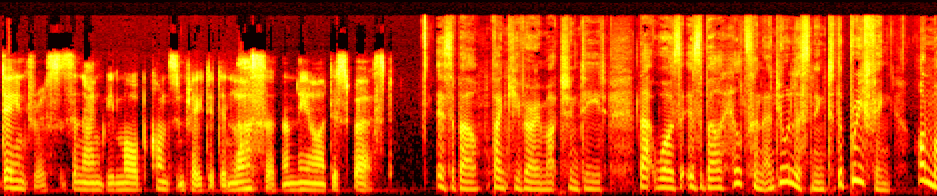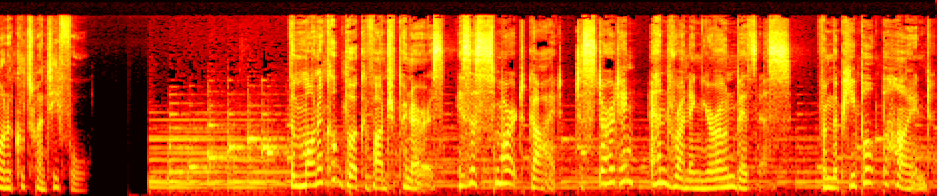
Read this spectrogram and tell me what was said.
dangerous as an angry mob concentrated in Lhasa than they are dispersed. Isabel, thank you very much indeed. That was Isabel Hilton, and you're listening to the briefing on Monocle 24. The Monocle Book of Entrepreneurs is a smart guide to starting and running your own business from the people behind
